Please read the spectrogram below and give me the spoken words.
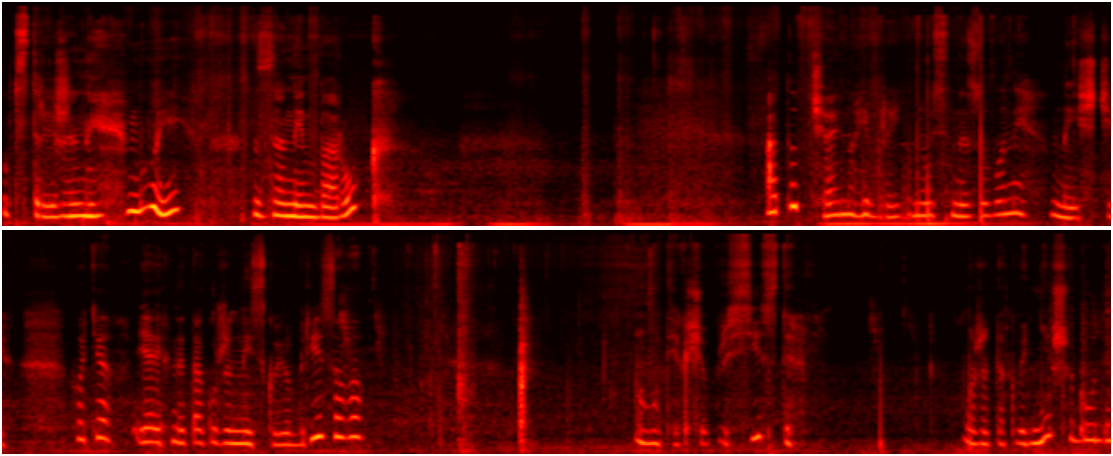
обстрижений. Ну і за ним барок. А тут чайно гібридні. Ось внизу вони нижчі. Хоча я їх не так уже низькою обрізала. От якщо присісти, може так видніше буде.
